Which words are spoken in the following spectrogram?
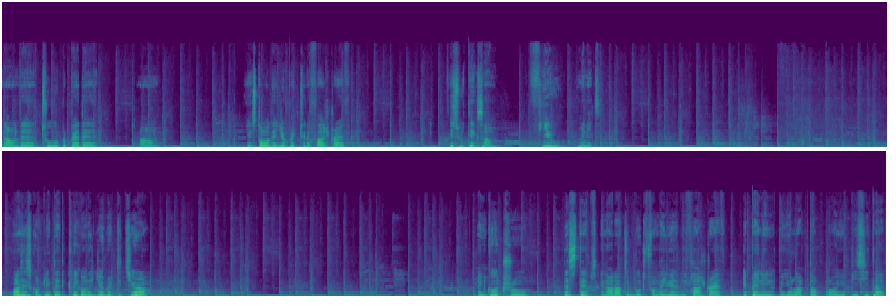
down the tool prepare the um, install the jailbreak to the flash drive. This will take some few minutes. Once it's completed click on the jailbreak tutorial. And go through the steps in order to boot from the USB flash drive depending on your laptop or your PC type.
